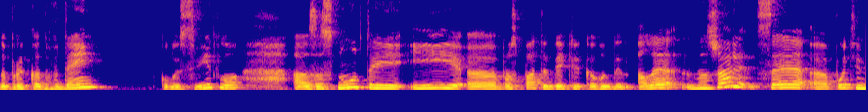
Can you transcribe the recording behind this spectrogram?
наприклад, в день, коли світло, заснути і е, проспати декілька годин. Але, на жаль, це е, потім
